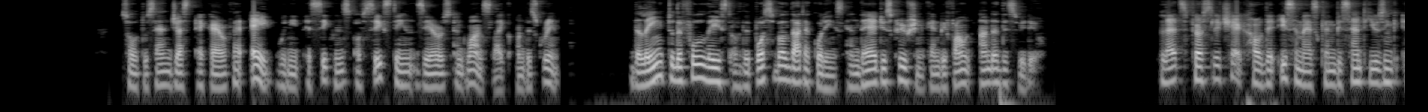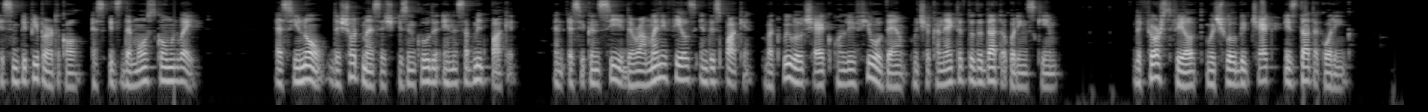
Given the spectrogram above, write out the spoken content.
So to send just a character A, we need a sequence of 16 zeros and ones like on the screen. The link to the full list of the possible data codings and their description can be found under this video. Let's firstly check how the SMS can be sent using SMPP protocol as it's the most common way. As you know, the short message is included in a submit packet, and as you can see there are many fields in this packet, but we will check only a few of them which are connected to the data coding scheme. The first field which will be checked is data coding.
